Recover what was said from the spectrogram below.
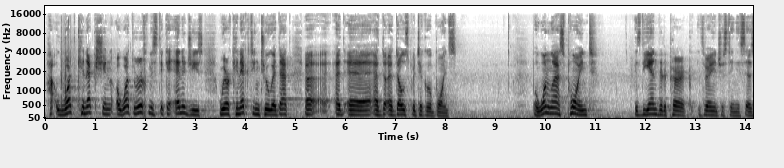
how what connection or what ruchnistic energies we're connecting to at that uh, at, uh, at, at those particular points. But one last point is the end of the parak. It's very interesting. It says,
